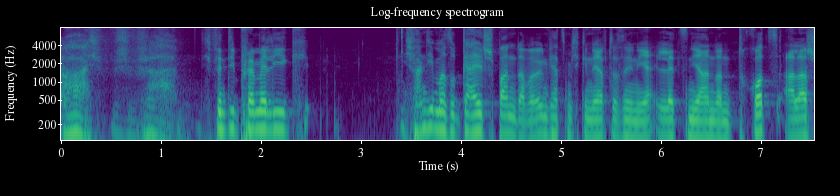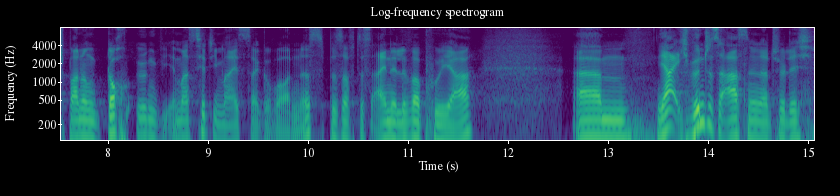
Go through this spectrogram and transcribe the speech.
oh, ich, ich finde die Premier League ich fand die immer so geil spannend, aber irgendwie hat es mich genervt, dass in den letzten Jahren dann trotz aller Spannung doch irgendwie immer City-Meister geworden ist, bis auf das eine Liverpool-Jahr. Ähm, ja, ich wünsche es Arsenal natürlich,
